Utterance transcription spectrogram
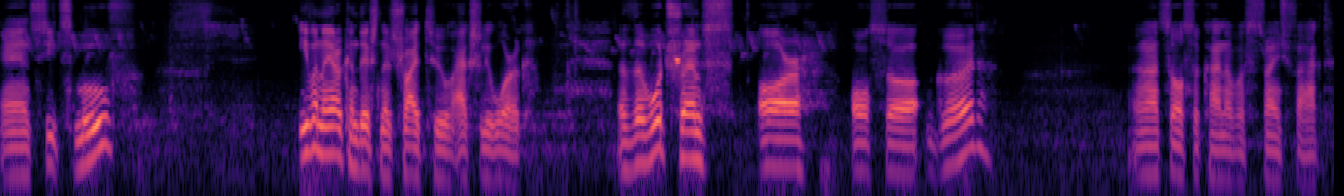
And seats move. Even air conditioner tried to actually work. The wood trims are also good. And that's also kind of a strange fact.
